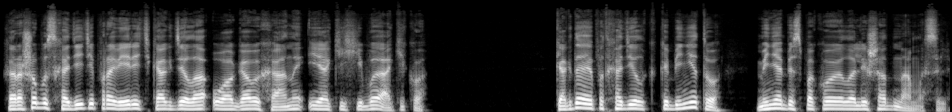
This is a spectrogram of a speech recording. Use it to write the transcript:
Хорошо бы сходить и проверить, как дела у Агавы Ханы и Акихибы Акико. Когда я подходил к кабинету, меня беспокоила лишь одна мысль.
